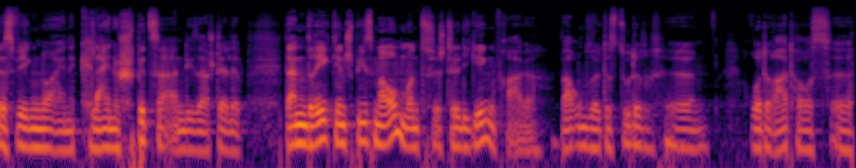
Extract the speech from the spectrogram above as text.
Deswegen nur eine kleine Spitze an dieser Stelle. Dann dreh den Spieß mal um und stell die Gegenfrage. Warum solltest du das äh, Rote Rathaus äh,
